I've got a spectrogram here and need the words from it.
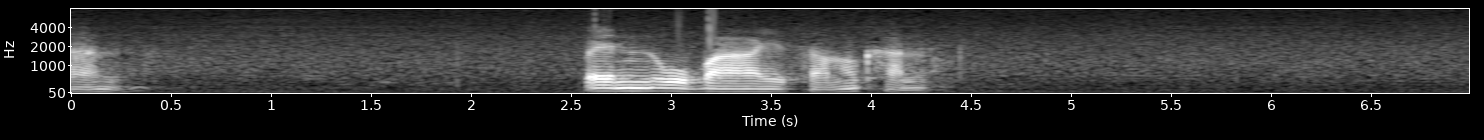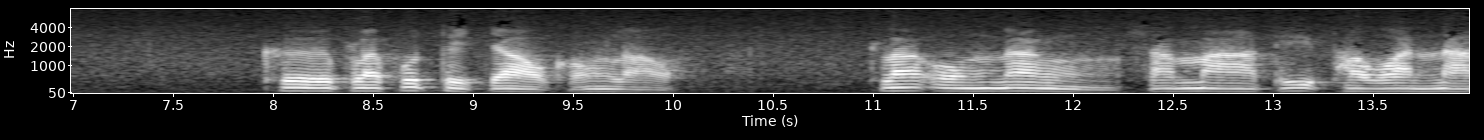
นั้น เป็นอุบายสำคัญ คือพระพุทธเจ้าของเรา พระองค์นั่งสมาธิภาวนา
